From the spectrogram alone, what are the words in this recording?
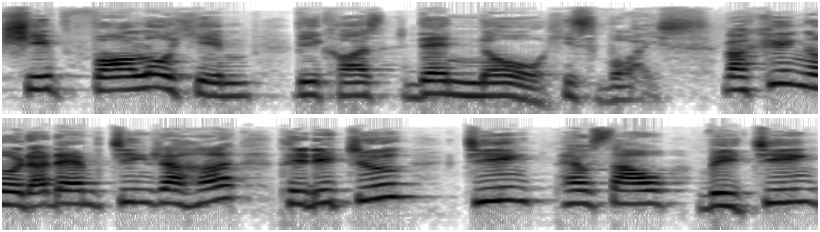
sheep follow him because they know his voice. Và khi người đã đem chiên ra hết thì đi trước, chiên theo sau vì chiên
